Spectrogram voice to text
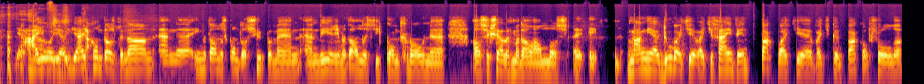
Ja, joh, jij, jij Ja. komt als banaan en eh, iemand anders komt als Superman. En weer iemand anders die komt gewoon als zichzelf, maar dan anders. Maakt niet uit, doe wat je, wat je fijn vindt. Pak wat je, wat je kunt pakken op zolder.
